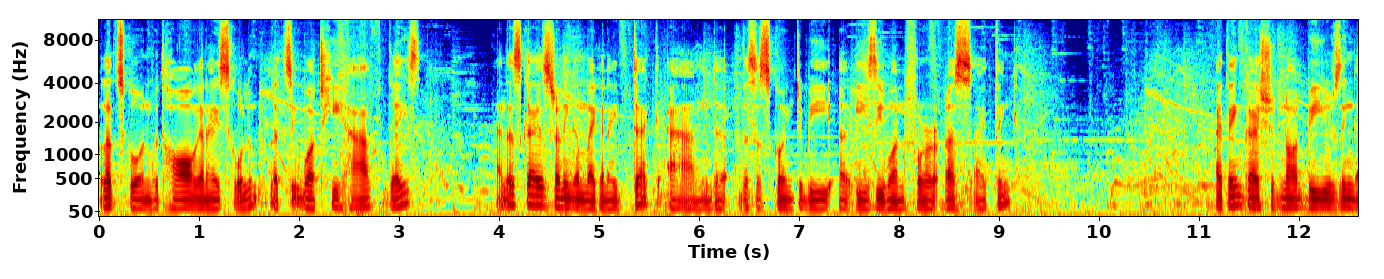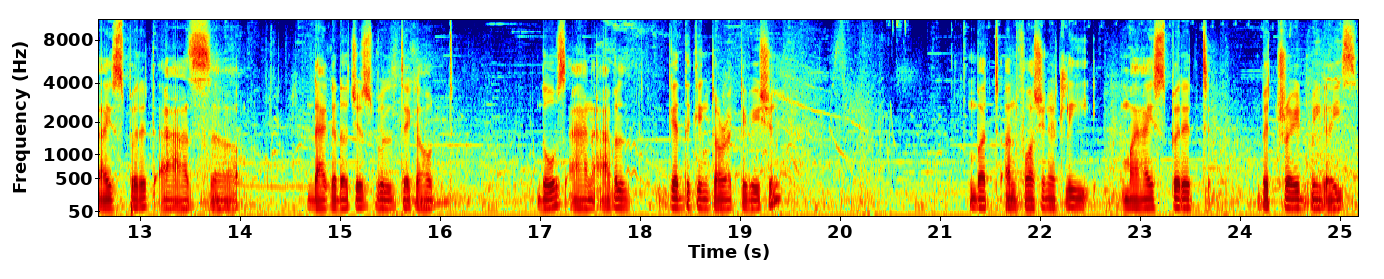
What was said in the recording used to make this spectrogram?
Let's go in with Hog and Ice Golem. Let's see what he have guys. And this guy is running a Mega Knight deck and uh, this is going to be an easy one for us I think. I think I should not be using Ice Spirit as uh, Dagger Duchess will take out those and I will get the King Tower activation. But unfortunately my Ice Spirit betrayed me guys.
